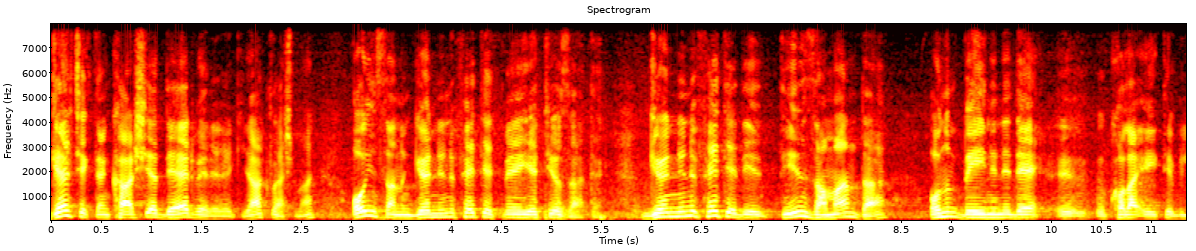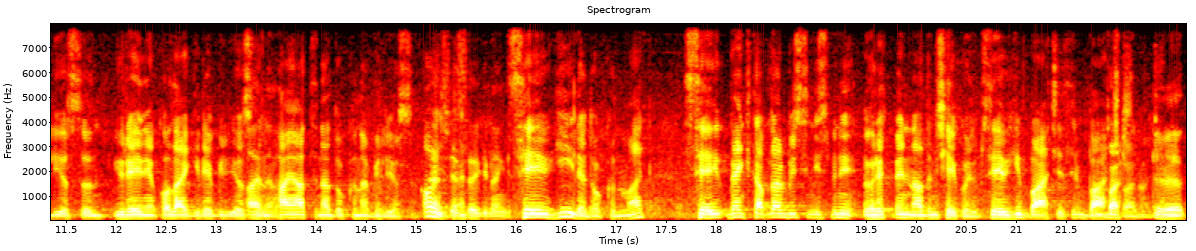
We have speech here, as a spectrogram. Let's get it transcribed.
gerçekten karşıya değer vererek yaklaşmak o insanın gönlünü fethetmeye yetiyor zaten. Gönlünü fethedildiğin zaman da onun beynini de e, kolay eğitebiliyorsun, yüreğine kolay girebiliyorsun, Aynen. hayatına dokunabiliyorsun. O yüzden şey sevgiyle dokunmak. Sev, ben kitapların birisinin ismini, öğretmenin adını şey koydum. Sevgi bahçesinin bahçıvanı Bahçe- hocam. evet,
